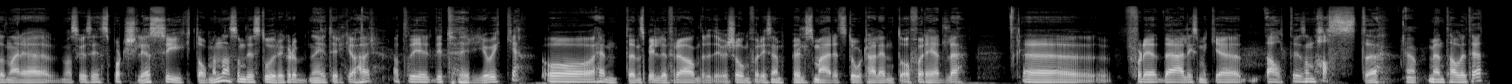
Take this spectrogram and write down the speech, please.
den der, hva skal vi si, sportslige sykdommen da, som de store klubbene i Tyrkia har. At de, de tør jo ikke å hente en spiller fra andredivisjon f.eks., som er et stort talent, og foredle. Uh, for det, det, er liksom ikke Det er alltid sånn hastementalitet,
